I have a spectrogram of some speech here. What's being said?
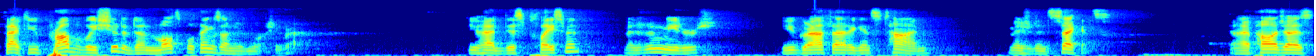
In fact, you probably should have done multiple things on your motion graph. You had displacement, measured in meters. You graphed that against time, measured in seconds. And I apologize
